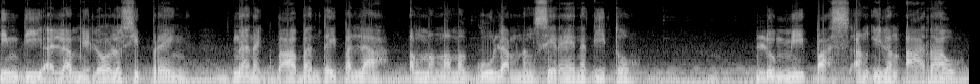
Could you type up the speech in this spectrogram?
hindi alam ni Lolo si Preng na nagbabantay pala ang mga magulang ng sirena dito. Lumipas ang ilang araw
